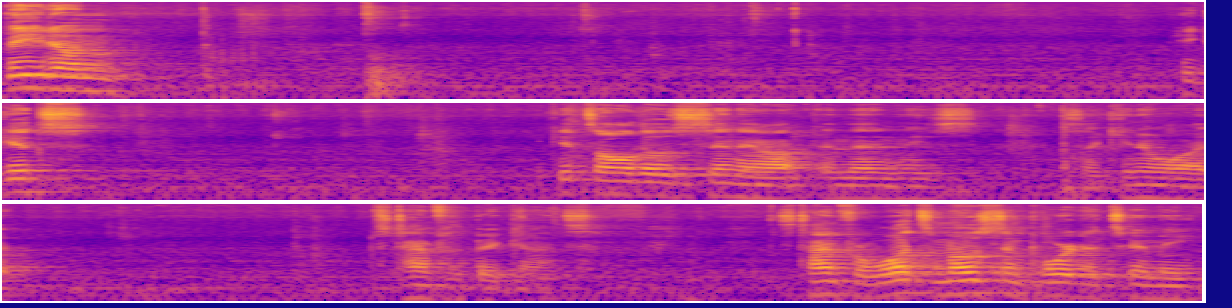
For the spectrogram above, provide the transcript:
beat him. Gets he gets all those sin out and then he's, he's like, you know what? It's time for the big guns. It's time for what's most important to me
